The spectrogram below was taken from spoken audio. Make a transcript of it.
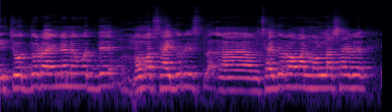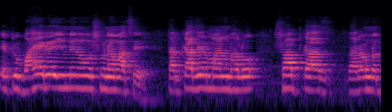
এই চোদ্দোটা ইউনিয়নের মধ্যে মোহাম্মদ সাইদুর ইসলাম সাইদুর রহমান মোল্লা সাহেবের একটু বাইরে ইউনিয়নেও সুনাম আছে। তার কাজের মান ভালো সব কাজ তার উন্নত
